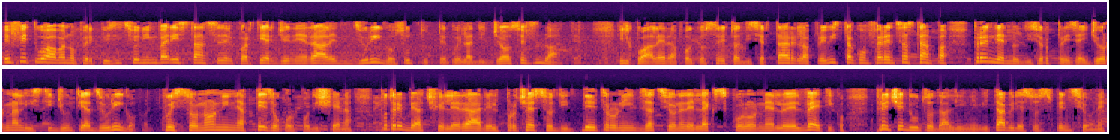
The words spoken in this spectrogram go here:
effettuavano perquisizioni in varie stanze del quartier generale di Zurigo, su tutte quella di Joseph Blatter, il quale era poi costretto a disertare la prevista conferenza stampa prendendo di sorpresa i giornalisti giunti a Zurigo. Questo non inatteso colpo di scena potrebbe accelerare il processo di detronizzazione dell'ex colonnello elvetico, preceduto dall'inevitabile sospensione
